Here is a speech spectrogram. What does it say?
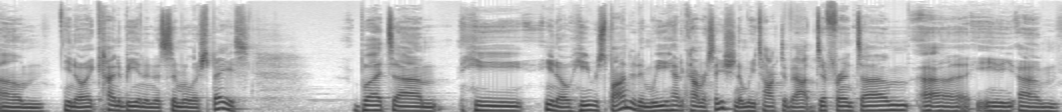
um, you know it kind of being in a similar space. But um, he you know he responded and we had a conversation and we talked about different um, uh, he, um,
